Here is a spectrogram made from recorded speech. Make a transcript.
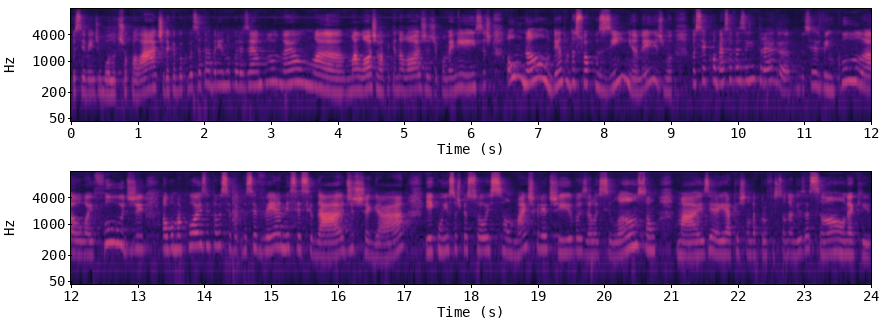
você vende um bolo de chocolate, daqui a pouco você está abrindo, por exemplo, né, uma, uma loja, uma pequena loja de conveniências, ou não, dentro da sua cozinha mesmo, você começa a fazer entrega. Você vincula o iFood, alguma coisa, então você, você vê a necessidade chegar, e aí com isso as pessoas são mais criativas, elas se lançam mais, e aí a questão da profissionalização, né, que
